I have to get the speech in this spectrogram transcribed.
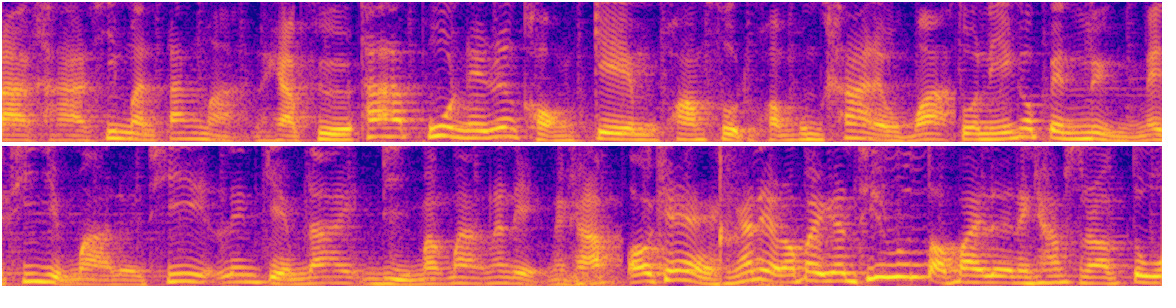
ราคาที่มันตั้งมานะครับคือถ้าพูดในเรื่องของเกมความสุดความคุ้มค่าเนี่ยผมว่าตัวนี้ก็เป็นหนึ่งในที่หยิบมาเลยที่เล่นเกมได้ดีมากๆนั่นเองนะครับโอเคงั้นเดี๋ยวเราไปกันที่รุ่นต่อไปเลยนะครับสำหรับตัว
